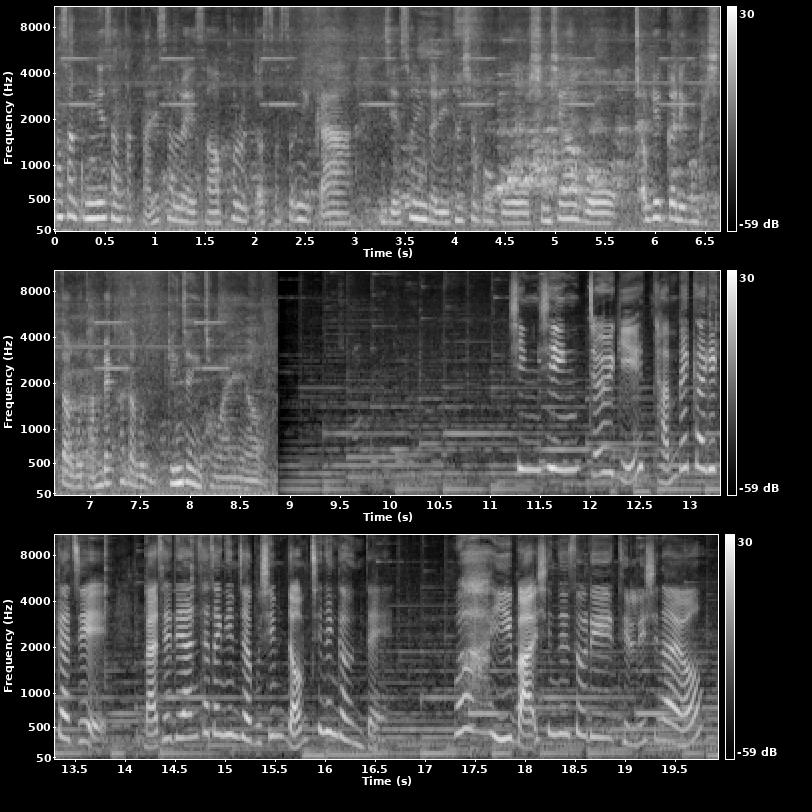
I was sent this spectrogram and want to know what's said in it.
항상 국내산 닭 다리살로 해서 포를 떠서 쓰니까 이제 손님들이 드셔보고 싱싱하고 쫄깃거리고 맛있다고 담백하다고 굉장히 좋아해요. 싱싱 쫄깃 담백하기까지 맛에 대한 사장님 자부심 넘치는 가운데 와 이 맛있는 소리 들리시나요?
